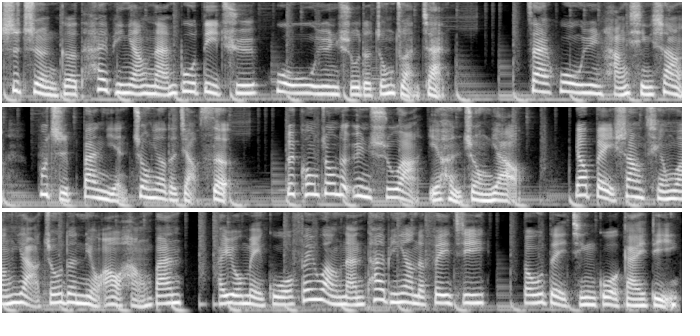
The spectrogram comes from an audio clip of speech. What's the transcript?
是整个太平洋南部地区货物运输的中转站，在货物运航行上不止扮演重要的角色，对空中的运输啊也很重要。要北上前往亚洲的纽澳航班，还有美国飞往南太平洋的飞机，都得经过该地。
